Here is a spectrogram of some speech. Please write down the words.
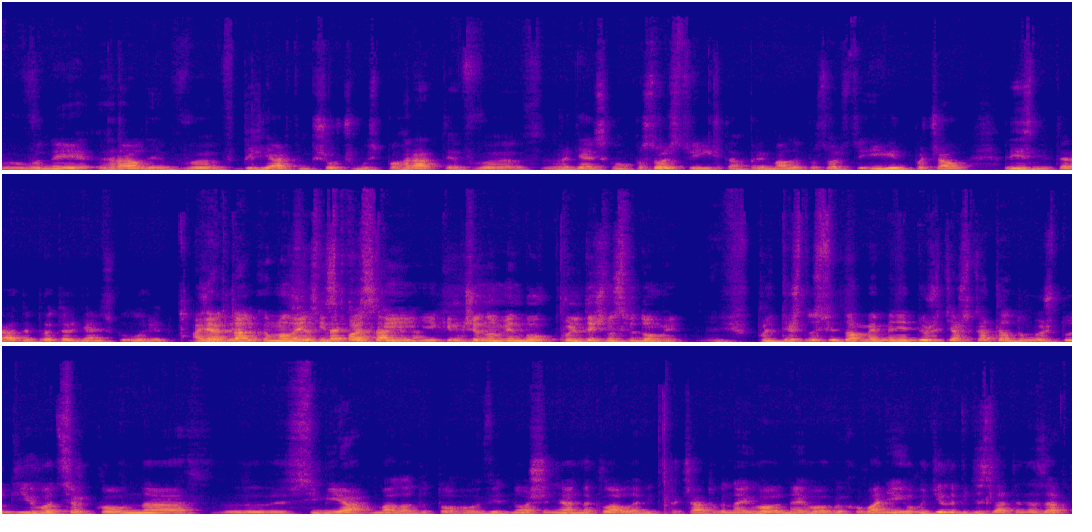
вони грали в, в більярд, він пішов чомусь пограти в, радянському посольстві, їх там приймали в посольстві, і він почав різні тиради проти радянського уряду. А Це як тоді, так? Маленький Спаський, яким чином він був політично свідомий? Політично свідомий мені дуже тяжко сказати, але думаю, що тут його церковна е, сім'я мала до того відношення, наклала відпечаток на його на його виховання його хотіли відіслати назад.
